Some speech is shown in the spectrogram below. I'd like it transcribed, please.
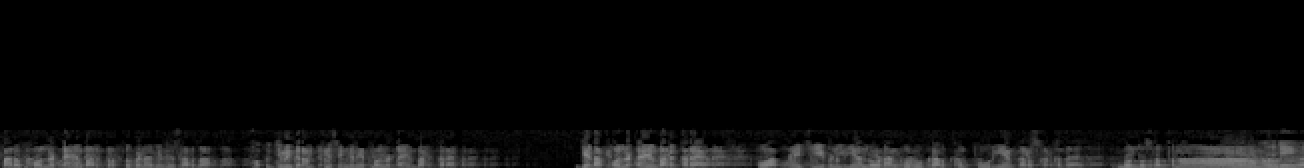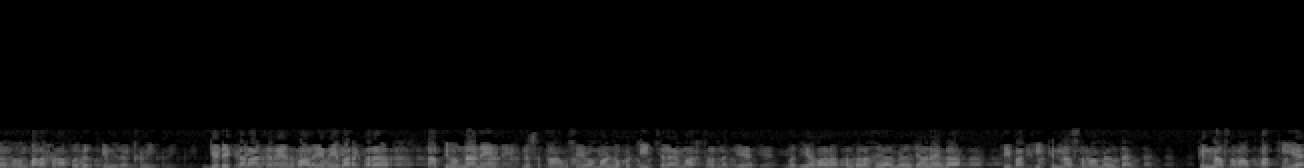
ਪਰ ਫੁੱਲ ਟਾਈਮ ਵਰਕਰ ਤੋਂ ਬਿਨਾਂ ਵੀ ਨਹੀਂ ਸਰਦਾ। ਜਿਵੇਂ ਗ੍ਰੰਥੀ ਸਿੰਘ ਨੇ ਫੁੱਲ ਟਾਈਮ ਵਰਕਰ ਹੈ। ਜਿਹੜਾ ਫੁੱਲ ਟਾਈਮ ਵਰਕਰ ਹੈ ਉਹ ਆਪਣੇ ਜੀਵਨ ਦੀਆਂ ਲੋੜਾਂ ਗੁਰੂ ਘਰ ਤੋਂ ਪੂਰੀਆਂ ਕਰ ਸਕਦਾ ਹੈ। ਬੋਲੋ ਸਤਨਾਮ। ਪਰ ਹੜਪ ਵਿਰਤੀ ਨਹੀਂ ਰੱਖਣੀ। ਜਿਹੜੇ ਘਰਾਂ 'ਚ ਰਹਿਣ ਵਾਲੇ ਨੇ ਵਰਕਰ, ਤੇ ਉਹਨਾਂ ਨੇ ਨਿਸਕਾਮ ਸੇਵਾ। ਮੰਨ ਲਓ ਕੋਈ ਟੀਚਰ ਹੈ, ਮਾਸਟਰ ਲੱਗਿਆ ਵਧੀਆ 12 15000 ਮਿਲ ਜਾਣੇਗਾ, ਤੇ ਬਾਕੀ ਕਿੰਨਾ ਸਮਾਂ ਮਿਲਦਾ ਕਿੰਨਾ ਸਮਾਂ ਬਾਕੀ ਹੈ,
